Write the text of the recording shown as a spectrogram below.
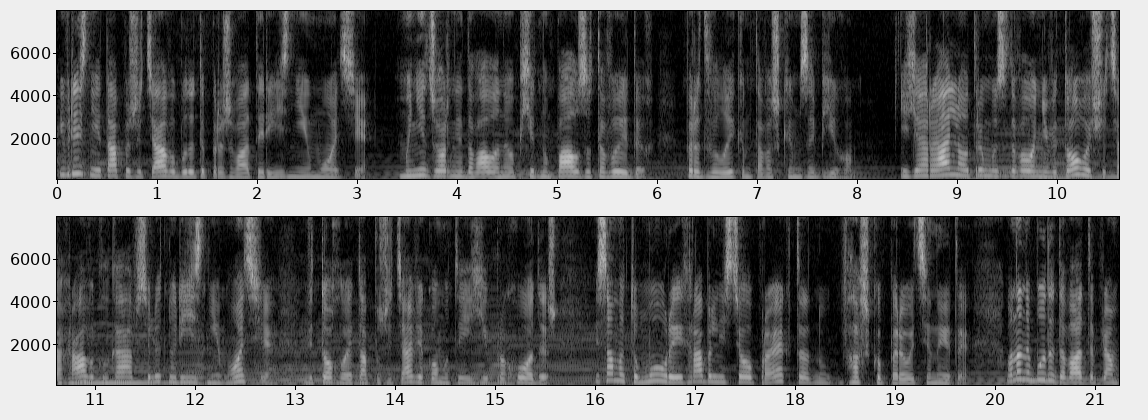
і в різні етапи життя ви будете переживати різні емоції. Мені Джорні давала необхідну паузу та видих перед великим та важким забігом. І я реально отримую задоволення від того, що ця гра викликає абсолютно різні емоції від того етапу життя, в якому ти її проходиш. І саме тому реіграбельність цього проекту ну важко переоцінити. Вона не буде давати прям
